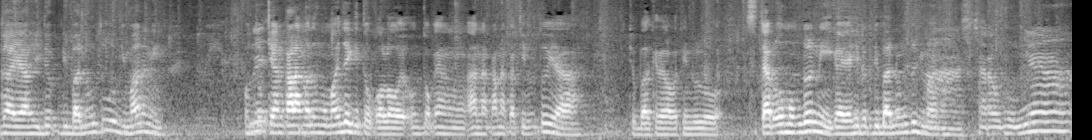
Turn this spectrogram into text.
gaya hidup di Bandung tuh gimana nih untuk yang kalangan umum aja gitu kalau untuk yang anak-anak kecil tuh ya coba kita lewatin dulu secara umum dulu nih gaya hidup di Bandung tuh gimana Nah, secara umumnya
